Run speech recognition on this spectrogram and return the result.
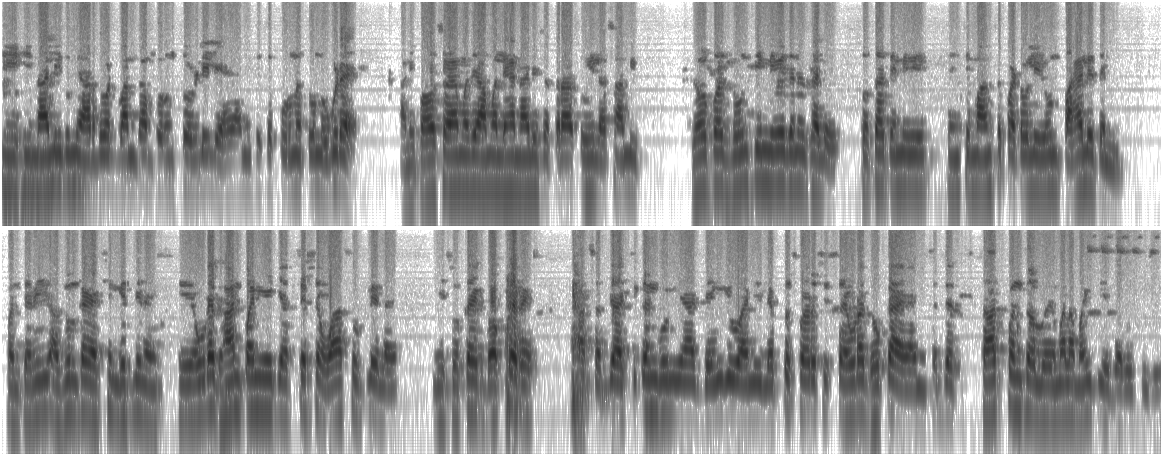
की ही नाली तुम्ही अर्धवट बांधकाम करून सोडलेली आहे आणि त्याचं पूर्ण तोंड उघड आहे. आणि पावसाळ्यामध्ये आम्हाला ह्या नालीचा त्रास होईल असं आम्ही जवळपास दोन तीन निवेदनं झाले. स्वतः त्यांनी त्यांचे माणसं पाठवले येऊन पाहिले त्यांनी. पण त्यांनी अजून काही ऍक्शन घेतली नाही. हे एवढं घाण पाणी आहे की अक्षरशः वास सुटलेला आहे. मी स्वतः एक डॉक्टर आहे. सध्या चिकनगुनिया डेंग्यू आणि लेप्टोस्पायरोसिसचा एवढा धोका आहे आणि सध्या साथ पण चालू आहे मला माहिती आहे त्या गोष्टीची.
